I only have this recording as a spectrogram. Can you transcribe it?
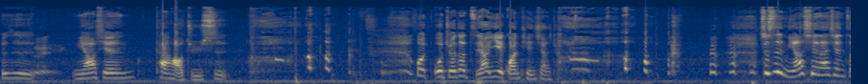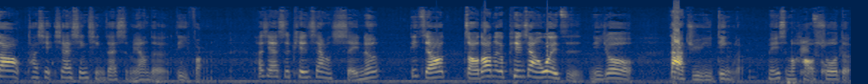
就是你要先看好局势。我我觉得只要夜观天象就，就是你要现在先知道他现现在心情在什么样的地方，他现在是偏向谁呢？你只要找到那个偏向的位置，你就大局已定了，没什么好说的。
